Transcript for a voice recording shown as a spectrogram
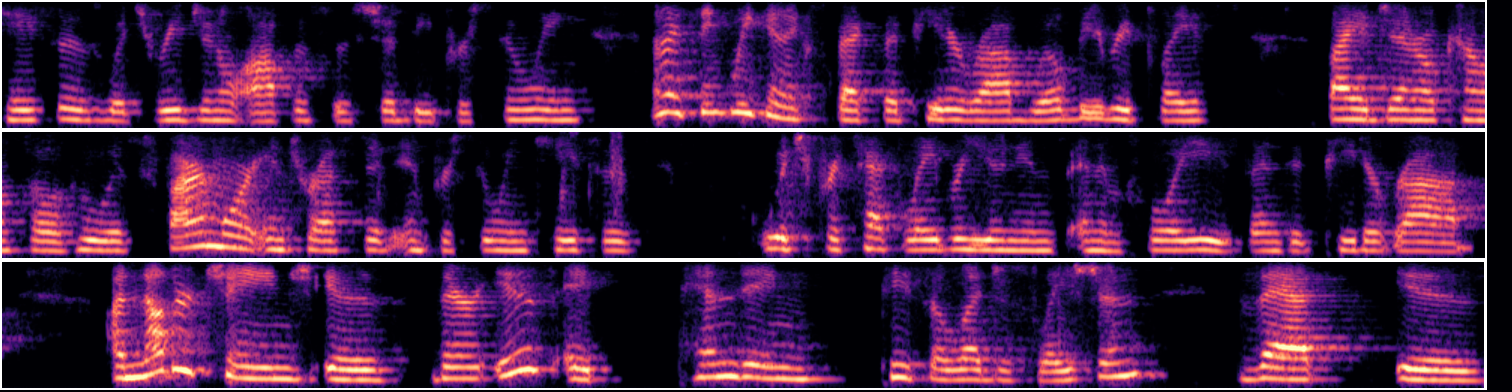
cases which regional offices should be pursuing. And I think we can expect that Peter Robb will be replaced by a general counsel who is far more interested in pursuing cases which protect labor unions and employees than did Peter Robb. Another change is there is a pending piece of legislation that is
